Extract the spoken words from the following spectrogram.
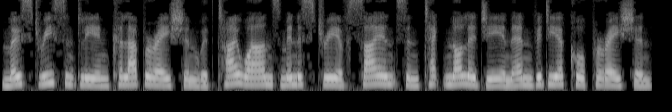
most recently in collaboration with Taiwan's Ministry of Science and Technology and NVIDIA Corporation,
